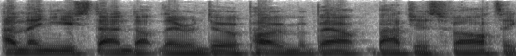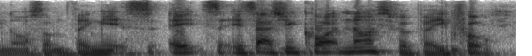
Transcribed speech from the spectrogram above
and then you stand up there and do a poem about badgers farting or something it's it's it's actually quite nice for people.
